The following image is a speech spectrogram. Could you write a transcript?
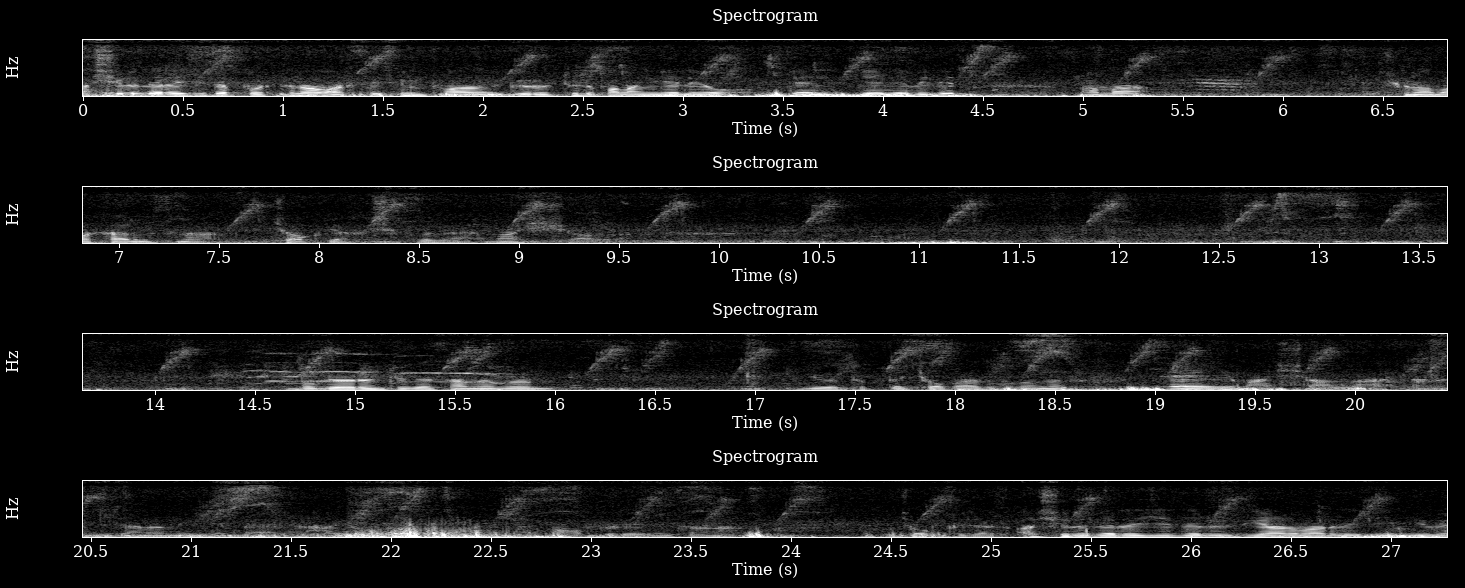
Aşırı derecede fırtına var. Sesim falan, gürültülü falan geliyor, gel, gelebilir. Ama şuna bakar mısın abi? Çok yakışıklı be maşallah. Bu görüntüde sanırım YouTube'da çok az bulunur. Ey maşallah sana canını yiyeyim be. Hadi. Aferin sana. Çok güzel. Aşırı derecede rüzgar var dediğim gibi.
